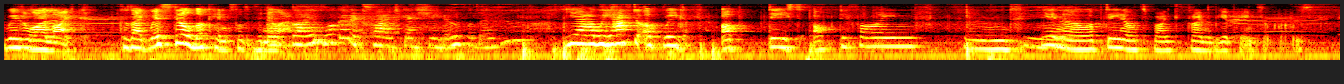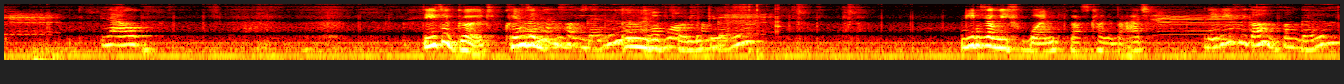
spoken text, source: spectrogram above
which what I like. Cause like we're still looking for the oh, vanilla. Guys, we're gonna try to get shade over this. Yeah, we have to upgrade, update Optifine, and you Yeah. know, update Optifine can kind of be a pain sometimes. Now, These are good. Crimson. and fungus. and And what what fungus? fungus. These are week one. That's kind of bad. Maybe if we got fungus.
